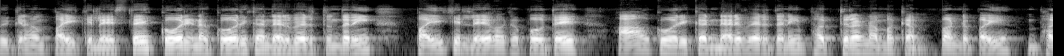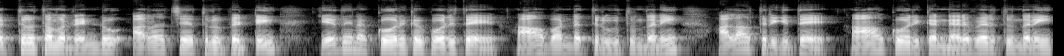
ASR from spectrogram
విగ్రహం పైకి లేస్తే కోరిన కోరిక నెరవేరుతుందని పైకి లేవకపోతే ఆ కోరిక నెరవేరదని భక్తుల నమ్మకం. బండపై భక్తులు తమ రెండు అరచేతులు పెట్టి ఏదైనా కోరిక కోరితే ఆ బండ తిరుగుతుందని అలా తిరిగితే ఆ కోరిక నెరవేరుతుందని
